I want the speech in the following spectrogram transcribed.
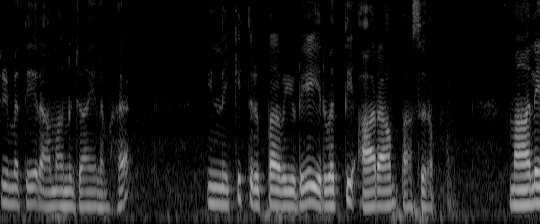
ஸ்ரீமதே ராமானுஜாய நமக. இன்னைக்கு திருப்பாவையுடைய இருபத்தி ஆறாம் பாசுரம். மாலே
